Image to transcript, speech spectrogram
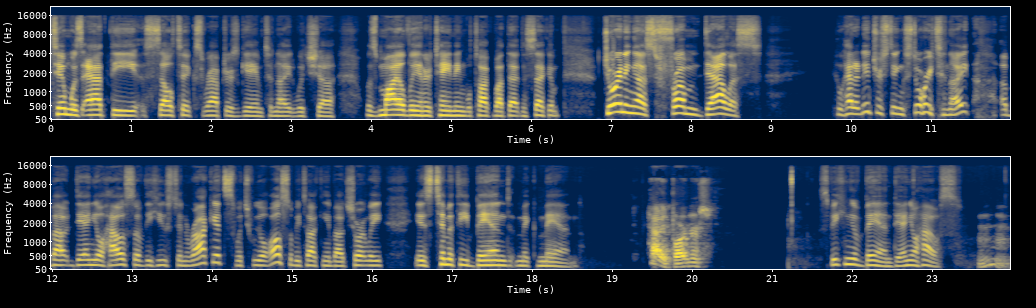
Tim was at the Celtics Raptors game tonight, which uh, was mildly entertaining. We'll talk about that in a second. Joining us from Dallas, who had an interesting story tonight about Danuel House of the Houston Rockets, which we will also be talking about shortly, is Timothy Band MacMahon. Howdy, partners. Speaking of band, Danuel House. Mm.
